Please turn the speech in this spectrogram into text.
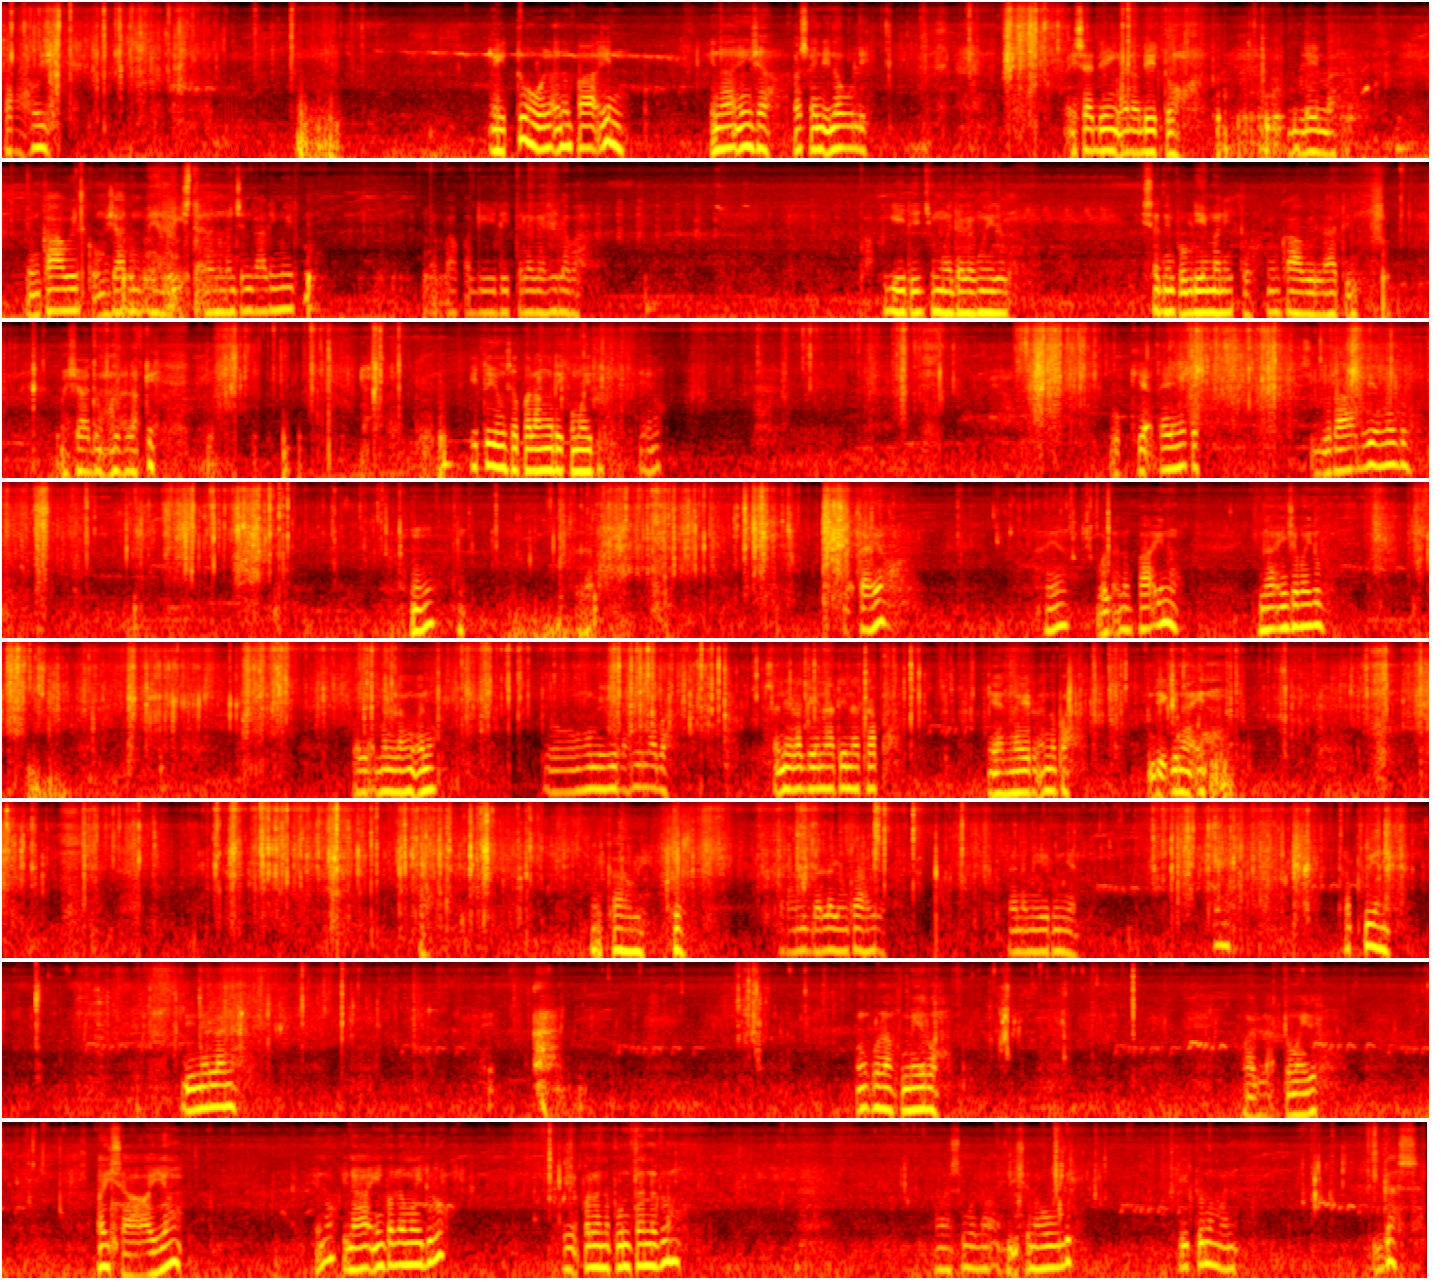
Kahoy. Ito, wala nang pain. Kinain siya, kaso hindi nahuli. Isa ding ano dito, problema. Yung kawil ko, masyadong may isda na naman dyan galing mo ito. Napapagilid talaga sila ba? Papagilid yung mga dalag mo ito. Isa din problema nito, yung kawil natin. Masyadong malalaki. Ito yung sa palangri ko mga ito. Ayan o. Bukya tayo nito. Sigurado yan ito. Hmm? Wala tayo. Ayan. Wala nang pain. Oh. Hinain siya mga ito. Wala man lang ano. Yung humihila-hila ba. Saan nilagay natin na trap? Ayan. Mayroon ano pa. Hindi kinain. May kahoy. Ito. Parang dala yung kahoy. ah. Yan na mayroon yan. Trap ko yan eh. Dinala na. Ang ko lang kung meron. Wala, tumayo. Ay, sayang. Yan o, kinain pala mga idol. oh. Kaya pala napunta na dun. Kaso wala, hindi siya nahuli. Ito naman, tigas.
